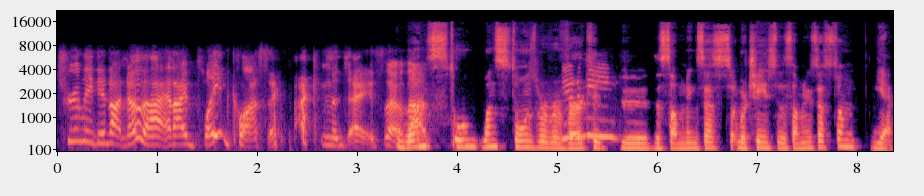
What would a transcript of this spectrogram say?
truly did not know that, and I played classic back in the day. So once that's stone once stones were know I reverted mean? to the summoning system were changed to the summoning system yeah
